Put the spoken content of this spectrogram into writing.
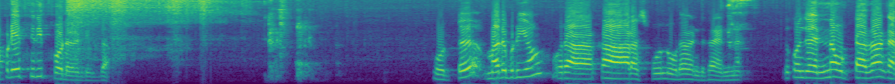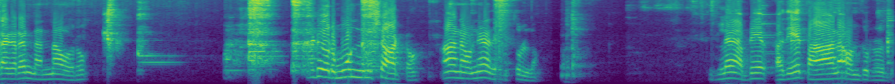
அப்படியே திருப்பி போட வேண்டியதுதான். போட்டு மறுபடியும் ஒரு அக்கா அரை ஸ்பூன் விட வேண்டியதா எண்ணெய். இது கொஞ்சம் எண்ணெய் விட்டாதான் கரகரன்னு நன்னா வரும். அப்படி ஒரு மூணு நிமிஷம் ஆட்டும். ஆன உடனே அதை எடுத்துடலாம். இல்லை அப்படியே அதே தானாக வந்துடுறது.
